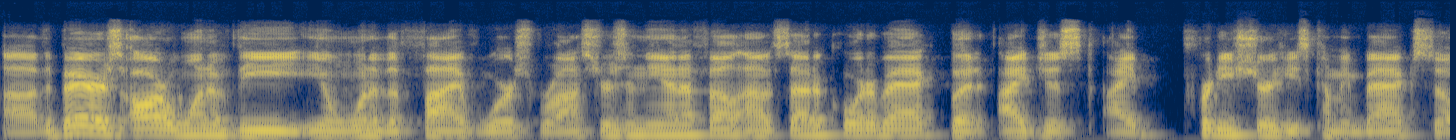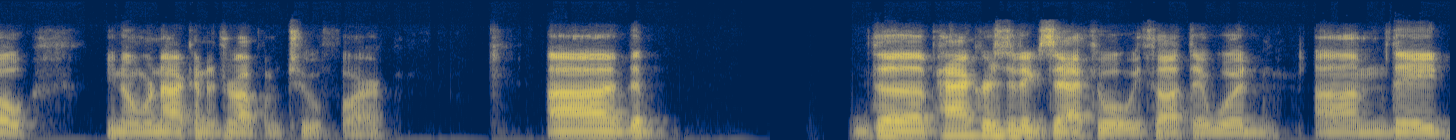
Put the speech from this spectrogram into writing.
Uh, the Bears are one of the you know one of the five worst rosters in the NFL outside of quarterback, but I just I'm pretty sure he's coming back, so you know we're not going to drop him too far. Uh, the the Packers did exactly what we thought they would. Um, they,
